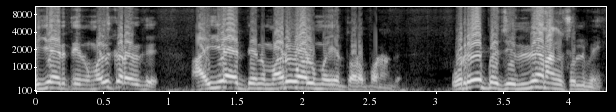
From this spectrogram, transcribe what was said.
ஐயாயிரத்தி ஐநூறு மதுக்கடை இருக்கு. ஐயாயிரத்தி ஐநூறு மறுவாழ்வு மையம் திறப்போனாங்க. ஒரே பேச்சு இதுதான் நாங்கள் சொல்லுவேன்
